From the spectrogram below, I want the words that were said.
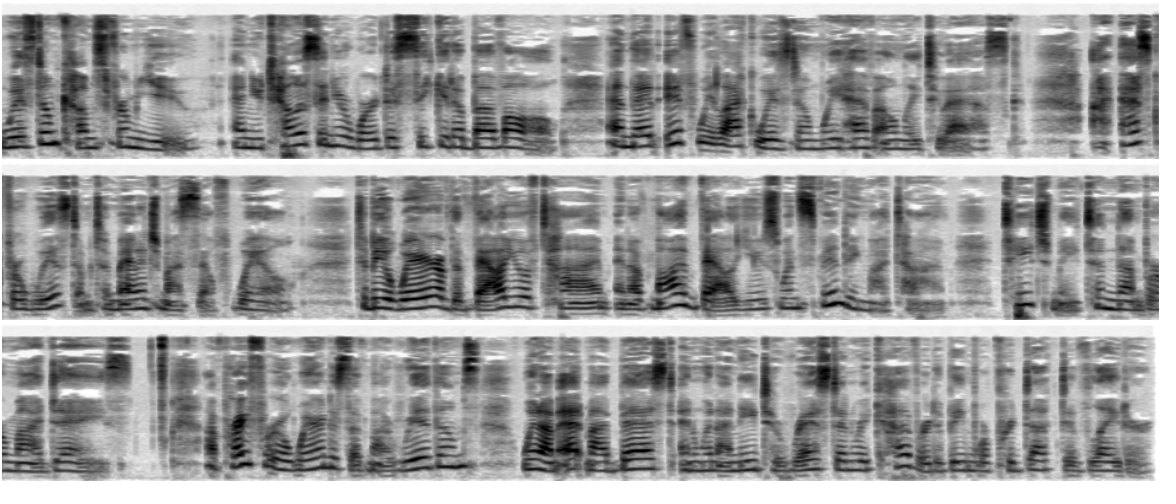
wisdom comes from you and you tell us in your word to seek it above all, and that if we lack wisdom, we have only to ask. I ask for wisdom to manage myself well, to be aware of the value of time and of my values when spending my time. Teach me to number my days. I pray for awareness of my rhythms when I'm at my best and when I need to rest and recover to be more productive later.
